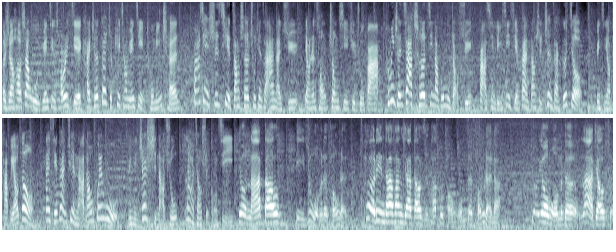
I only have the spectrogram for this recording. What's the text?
二十二号上午，远警曹瑞杰开车载着配枪远警涂明成，发现失窃赃车出现在安南区，两人从中西区出发。涂明成下车进到公墓找寻，发现林姓嫌犯当时正在喝酒，远警要他不要动，但嫌犯却拿刀挥舞，远警这时拿出辣椒水攻击，又拿刀抵住我们的同仁，喝令他放下刀子，他不同，我们的同仁啊，就用我们的辣椒水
